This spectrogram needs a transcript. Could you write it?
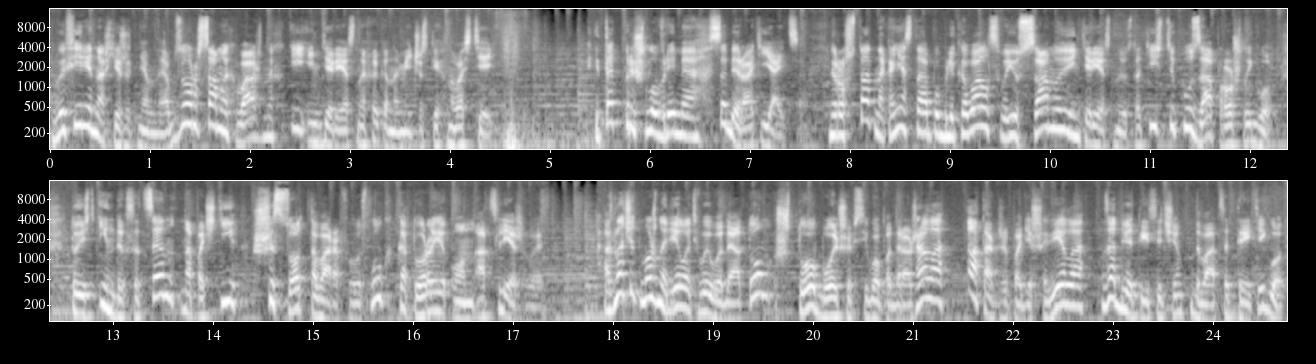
В эфире наш ежедневный обзор самых важных и интересных экономических новостей. Итак, пришло время собирать яйца. Росстат наконец-то опубликовал свою самую интересную статистику за прошлый год, то есть индексы цен на почти 600 товаров и услуг, которые он отслеживает. А значит, можно делать выводы о том, что больше всего подорожало, а также подешевело за 2023 год.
